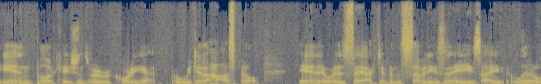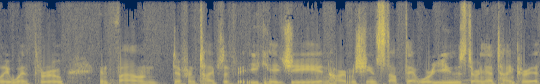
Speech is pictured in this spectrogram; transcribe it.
in the locations we were recording at. We did a hospital, and it was active in the 70s and 80s. I literally went through and found different types of EKG and heart machine stuff that were used during that time period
